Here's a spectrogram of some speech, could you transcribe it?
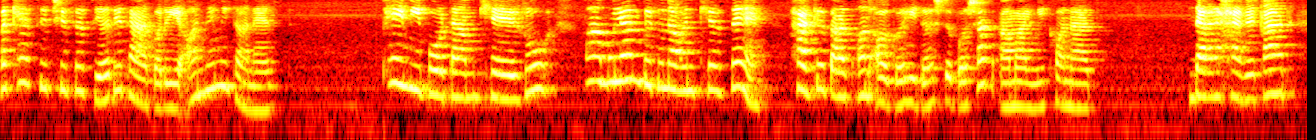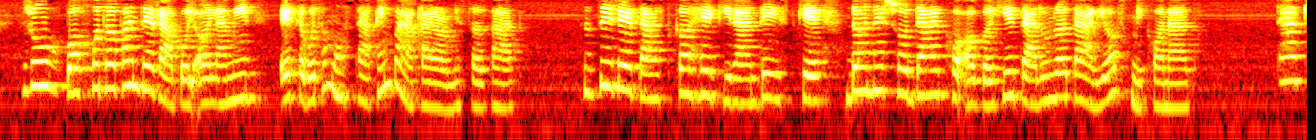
و کسی چیز زیادی درباره آن نمی‌دانست. پی می بردم که روح معمولا بدون آنکه ذهن هرگز از آن آگاهی داشته باشد عمل می کند. در حقیقت روح با خداوند رب العالمین ارتباط مستقیم برقرار می سازد. زیر دستگاه گیرنده است که دانش و درک و آگاهی درون را دریافت می کند. درک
